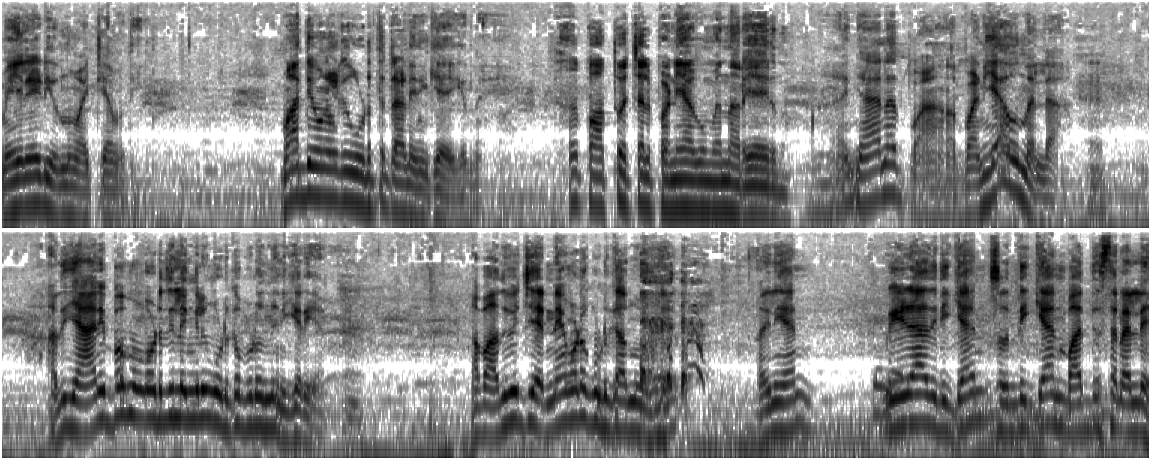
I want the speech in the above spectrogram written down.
മെയിൽ ഐ ഡി ഒന്ന് മാറ്റിയാൽ മതി. മാധ്യമങ്ങൾക്ക് കൊടുത്തിട്ടാണ് എനിക്ക് അയക്കുന്നത് അത് പാത്തു വെച്ചാൽ പണിയാകുമെന്നറിയായിരുന്നു ഞാൻ പണിയാവുന്നല്ല. അത് ഞാനിപ്പം കൊടുത്തില്ലെങ്കിലും കൊടുക്കപ്പെടുമെന്ന് എനിക്കറിയാം. അപ്പോൾ അത് വെച്ച് എന്നെ കൂടെ കൊടുക്കാമെന്ന് പറഞ്ഞാൽ അതിൽ ഞാൻ വീഴാതിരിക്കാൻ ശ്രദ്ധിക്കാൻ ബാധ്യസ്ഥനല്ലേ?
